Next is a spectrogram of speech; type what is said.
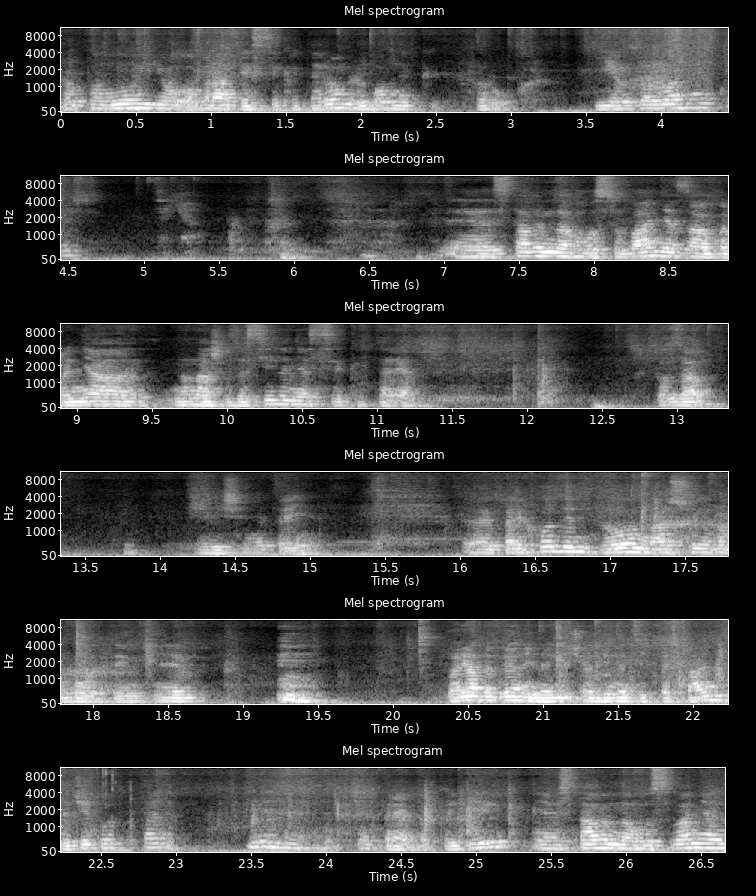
пропоную обрати секретарем Любовник Фарук. Є зауваження якось? Ставимо на голосування за обрання на наше засідання секретаря. Хто за? Рішення прийнято. Е, Переходимо до нашої роботи. Е, Порядок денний налічує 11 питань. Зачитувати питання? Не треба. Тоді е, ставимо на голосування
